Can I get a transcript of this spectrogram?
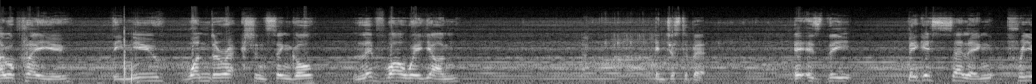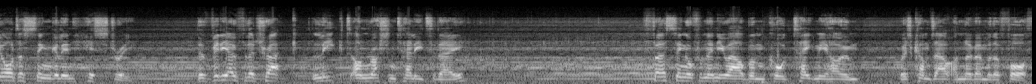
I will play you the new One Direction single, Live While We're Young, in just a bit. It is the biggest selling pre order single in history. The video for the track leaked on Russian telly today. First single from their new album called Take Me Home, which comes out on November the 4th.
